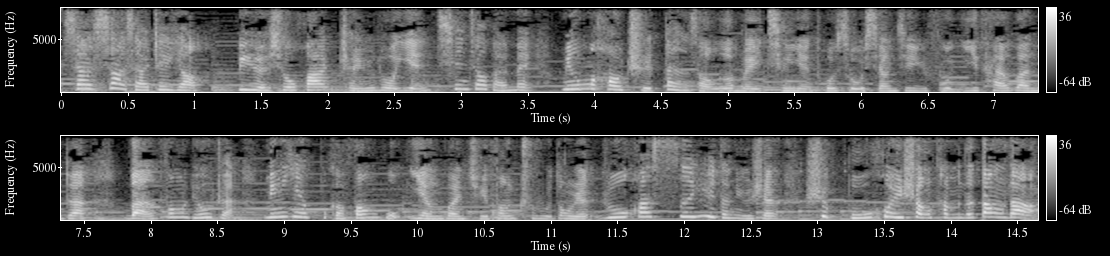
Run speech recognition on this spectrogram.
像夏夏这样闭月羞花、沉鱼落雁、千娇百媚、明目皓齿、淡扫蛾眉、清艳脱俗、香肌玉肤、仪态万端、晚风流转、明艳不可方物、艳冠群芳、楚楚动人、如花似玉的女神是不会上他们的当的。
